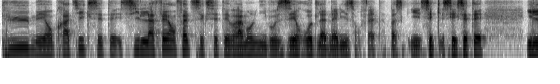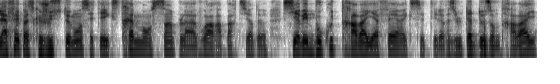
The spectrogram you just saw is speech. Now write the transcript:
pu, mais en pratique, c'était. S'il l'a fait, en fait, c'est que c'était vraiment le niveau zéro de l'analyse, en fait. Parce c'est que c'était. Il l'a fait parce que justement, c'était extrêmement simple à avoir à partir de. S'il y avait beaucoup de travail à faire et que c'était le résultat de deux ans de travail,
